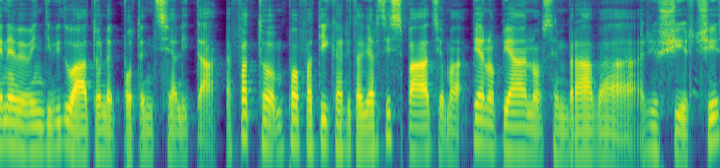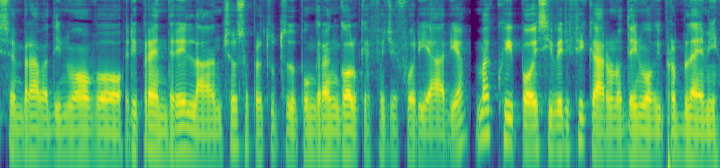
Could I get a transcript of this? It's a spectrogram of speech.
che ne aveva individuato le potenzialità. Ha fatto un po' fatica a ritagliarsi spazio, ma piano piano sembrava riuscirci, sembrava di nuovo riprendere il lancio, soprattutto dopo un gran gol che fece fuori aria, ma qui poi si verificarono dei nuovi problemi.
